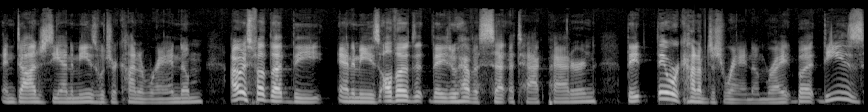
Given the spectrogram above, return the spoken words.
and dodge the enemies, which are kind of random. I always felt that the enemies, although they do have a set attack pattern, they they were kind of just random, right? But these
